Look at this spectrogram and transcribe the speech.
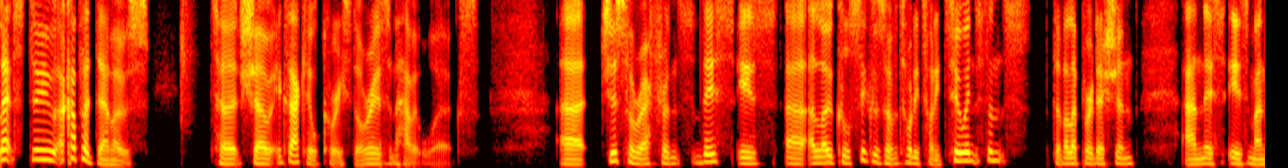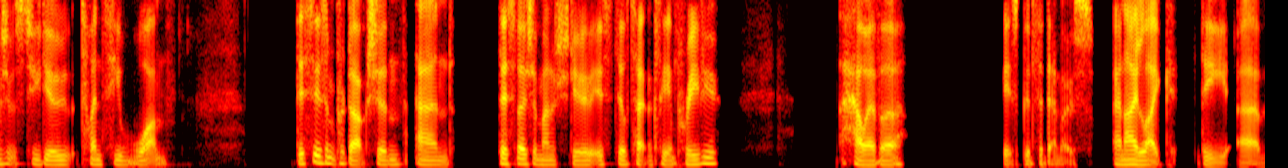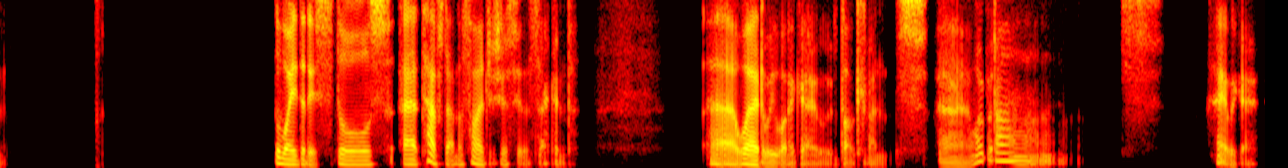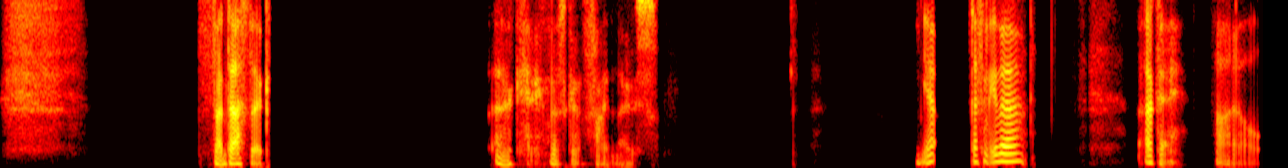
let's do a couple of demos to show exactly what Query Store is and how it works. Uh, just for reference, this is uh, a local SQL Server 2022 instance, developer edition, and this is Management Studio 21. This isn't production, and this version of Management Studio is still technically in preview. However, it's good for demos, and I like the um, the way that it stores uh, tabs down the side. Just in a second. Uh, where do we want to go with documents? Uh, webinars. Here we go. Fantastic. Okay, let's go find those. Yep, definitely there. Okay, file.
